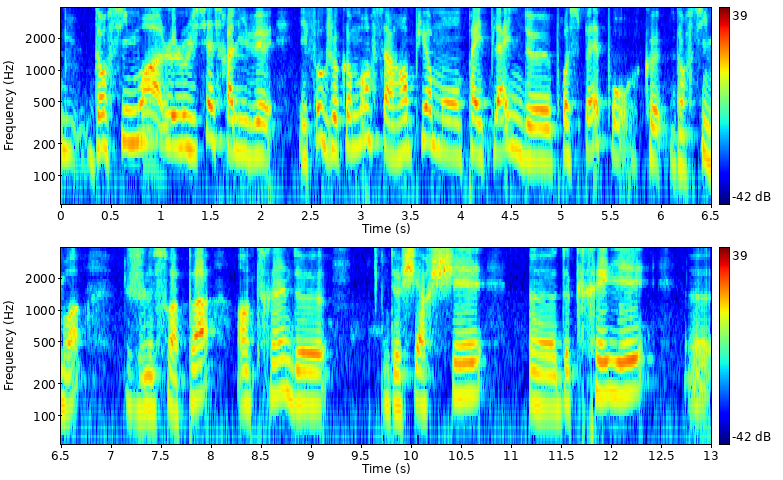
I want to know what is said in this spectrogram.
dans six mois, le logiciel sera livré. Il faut que je commence à remplir mon pipeline de prospects pour que dans six mois, je ne sois pas en train de, chercher, euh, de créer, euh,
